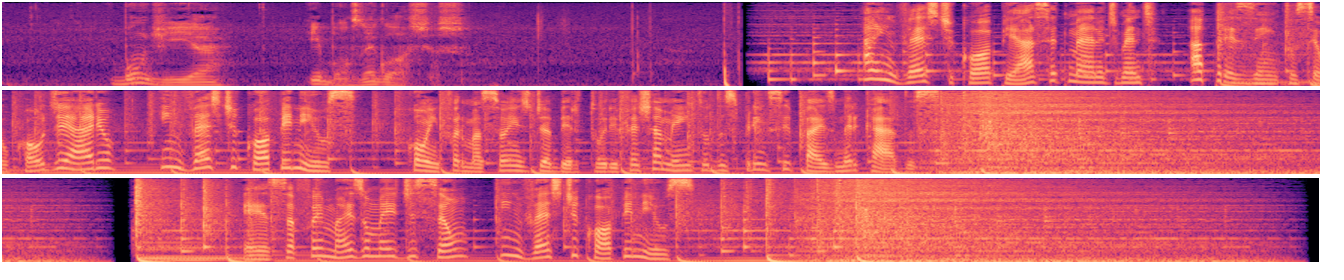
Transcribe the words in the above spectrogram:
Bom dia e bons negócios. A Investcop Asset Management apresenta o seu call diário Investcop News com informações de abertura e fechamento dos principais mercados. Essa foi mais uma edição Investe Cop News.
